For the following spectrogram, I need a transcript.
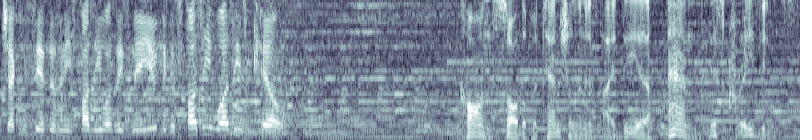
check to see if there's any fuzzy wuzzies near you, because fuzzy wuzzies kill. Con saw the potential in his idea and his craziness.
